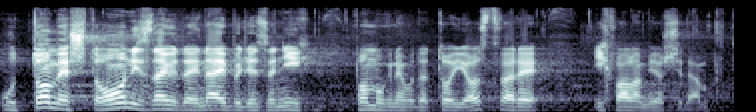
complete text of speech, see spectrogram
u tome što oni znaju da je najbolje za njih pomognemo da to i ostvare i hvala vam još jedan put.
